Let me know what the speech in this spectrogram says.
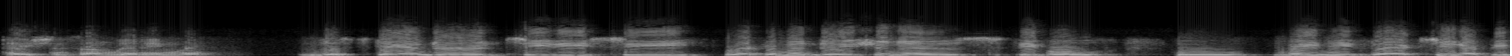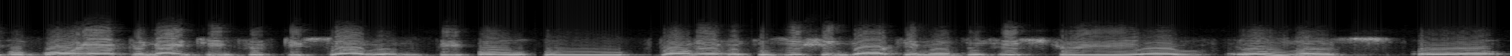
patients unwittingly. The standard CDC recommendation is people who may need vaccine are people born after 1957, people who don't have a physician documented history of illness or,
